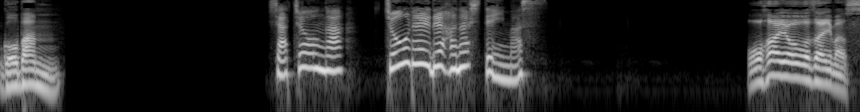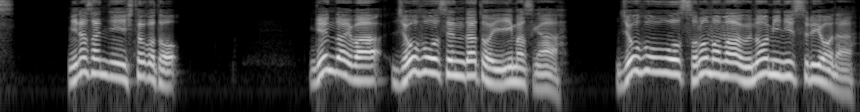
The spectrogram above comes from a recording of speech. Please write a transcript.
5番社長が朝礼で話しています。おはようございます。皆さんに一言。現代は情報戦だと言いますが、情報をそのまま鵜呑みにするような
